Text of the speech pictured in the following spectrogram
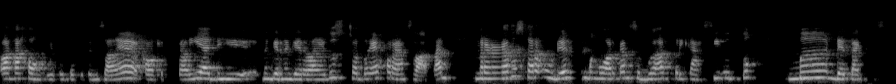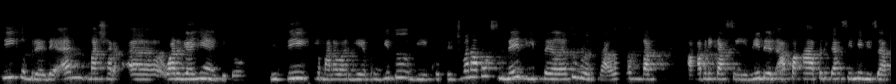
langkah konkret untuk itu. Misalnya kalau kita lihat di negara-negara lain itu, contohnya Korea Selatan, mereka tuh sekarang udah mengeluarkan sebuah aplikasi untuk mendeteksi keberadaan uh, warganya gitu. Jadi ke mana warganya pergi tuh diikutin. Cuman aku sebenarnya detailnya tuh belum tahu tentang aplikasi ini dan apakah aplikasi ini bisa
